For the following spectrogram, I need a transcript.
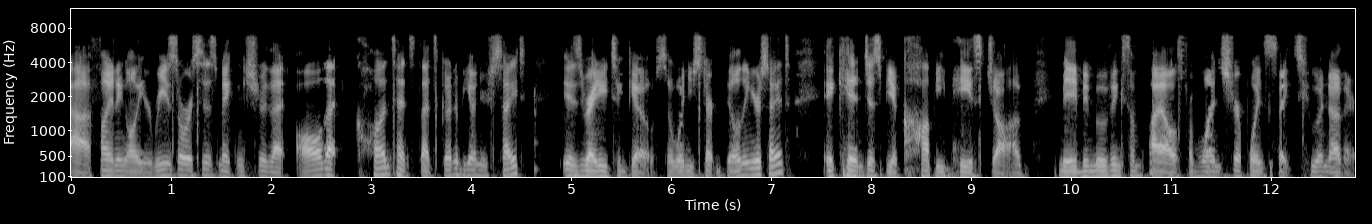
uh, finding all your resources, making sure that all that content that's going to be on your site is ready to go. So when you start building your site, it can just be a copy paste job, maybe moving some files from one SharePoint site to another.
